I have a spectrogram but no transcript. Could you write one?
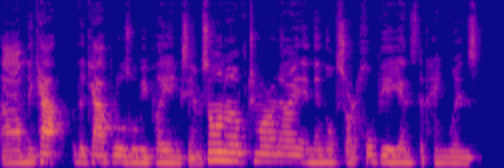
Um, the Cap the Capitals will be playing Samsonov tomorrow night, and then they'll start Holtby against the Penguins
